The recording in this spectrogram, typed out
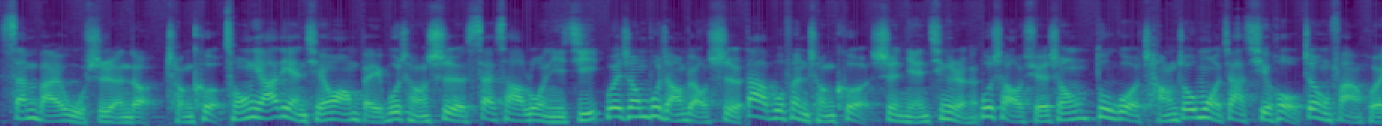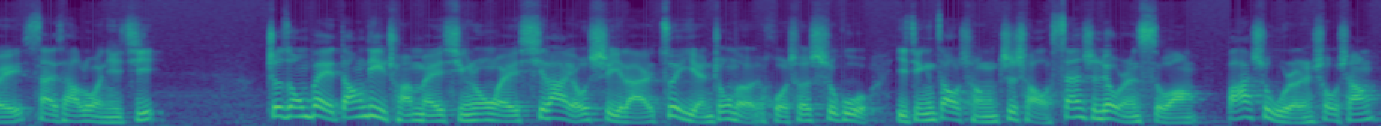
三百五十人的乘客，从雅典前往北部城市塞萨洛尼基。卫生部长表示，大部分乘客是年轻人，不少学生度过长周末假期后正返回塞萨洛尼基。这宗被当地传媒形容为希腊有史以来最严重的火车事故，已经造成至少三十六人死亡，八十五人受伤。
